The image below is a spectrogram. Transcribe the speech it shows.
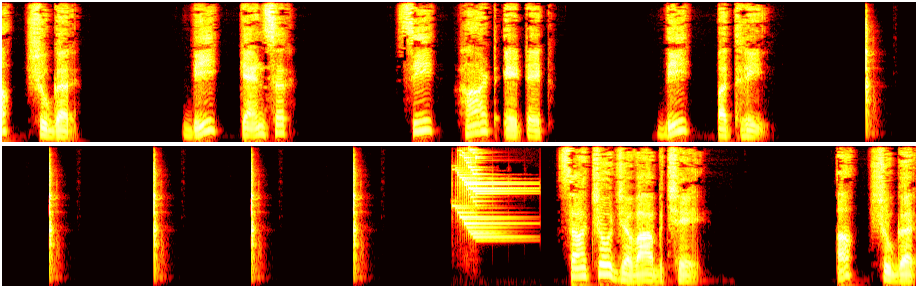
અ sugar B cancer C heart attack D પથરી સાચો જવાબ છે અ સુગર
